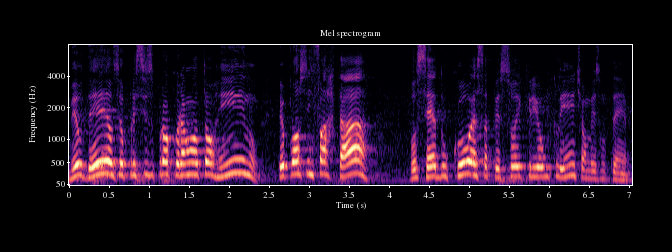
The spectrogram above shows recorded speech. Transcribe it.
Meu Deus, eu preciso procurar um otorrino, eu posso infartar. Você educou essa pessoa e criou um cliente ao mesmo tempo.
